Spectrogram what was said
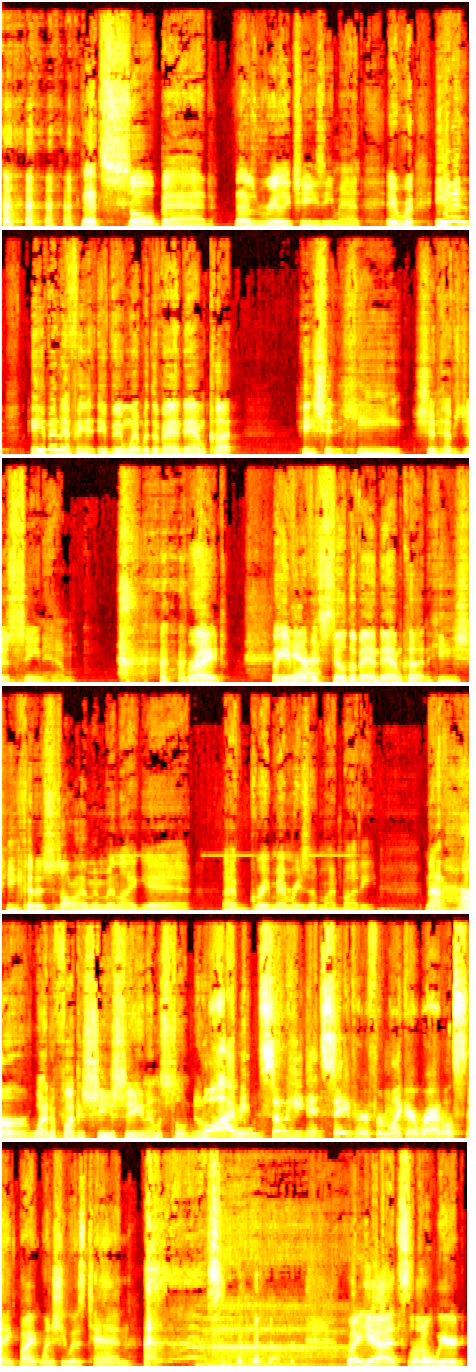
that's so bad. That was really cheesy, man. It re- even even if he if they went with the Van Damme cut, he should he should have just seen him, right? Like even Yeah. if it's still the Van Damme cut, he he could have saw him and been like, "Yeah, I have great memories of my buddy." Not her. Why the fuck is she seeing him? It's so dumb. Well, I mean, so he did save her from like a rattlesnake bite when she was 10. but yeah, it's a little weird.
